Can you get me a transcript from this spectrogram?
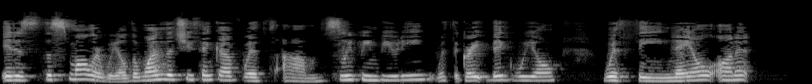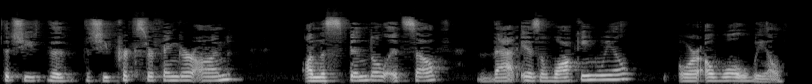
It is the smaller wheel, the one that you think of with um, Sleeping Beauty, with the great big wheel, with the nail on it that she the, that she pricks her finger on, on the spindle itself. That is a walking wheel or a wool wheel.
